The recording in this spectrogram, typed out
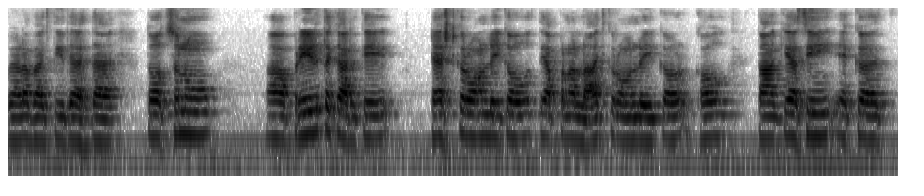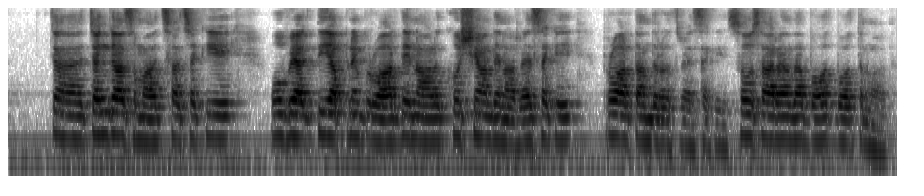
ਵਾਲਾ ਵਿਅਕਤੀ ਦੱਸਦਾ ਤਾਂ ਉਸ ਨੂੰ ਪ੍ਰੇਰਿਤ ਕਰਕੇ ਟੈਸਟ ਕਰਵਾਉਣ ਲਈ ਕਹੋ ਤੇ ਆਪਣਾ ਇਲਾਜ ਕਰਵਾਉਣ ਲਈ ਕਹੋ ਕਹੋ ਤਾਂ ਕਿ ਅਸੀਂ ਇੱਕ ਚੰਗਾ ਸਮਾਜ ਸਾਜ ਸਕੀਏ, ਉਹ ਵਿਅਕਤੀ ਆਪਣੇ ਪਰਿਵਾਰ ਦੇ ਨਾਲ, ਖੁਸ਼ੀਆਂ ਦੇ ਨਾਲ ਰਹਿ ਸਕੇ, ਪਰਿਵਾਰ ਤੰਦਰੁਸਤ ਰਹਿ ਸਕੇ। ਸੋ ਸਾਰਿਆਂ ਦਾ ਬਹੁਤ ਬਹੁਤ ਧੰਨਵਾਦ।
